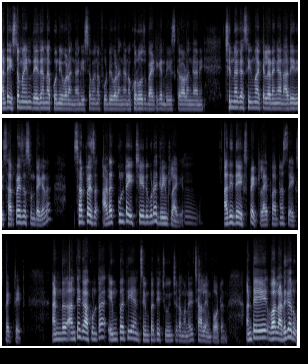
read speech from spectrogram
అంటే ఇష్టమైనది ఏదైనా కొని ఇవ్వడం కానీ ఇష్టమైన ఫుడ్ ఇవ్వడం కానీ ఒక రోజు బయటికి వెళ్ళి తీసుకురావడం కానీ చిన్నగా సినిమాకి వెళ్ళడం కానీ అది ఇది సర్ప్రైజెస్ ఉంటాయి కదా. సర్ప్రైజ్ అడగకుండా ఇచ్చేది కూడా గ్రీన్ ఫ్లాగ్. అది they expect life partners they expect it. And అంతేకాకుండా ఎంపతి అండ్ సింపతి చూపించడం అనేది చాలా ఇంపార్టెంట్. అంటే వాళ్ళు అడగరు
